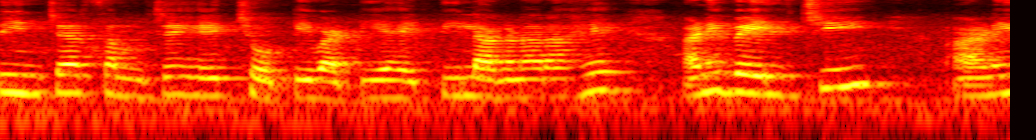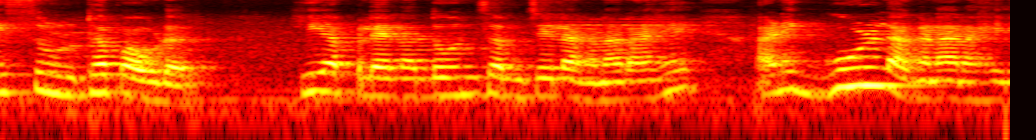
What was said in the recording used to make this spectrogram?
तीन चार चमचे हे छोटी वाटी आहे ती लागणार आहे. आणि वेलची आणि सुंठ पावडर. ही आपल्याला दोन चमचे लागणार आहे आणि गूळ लागणार आहे.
